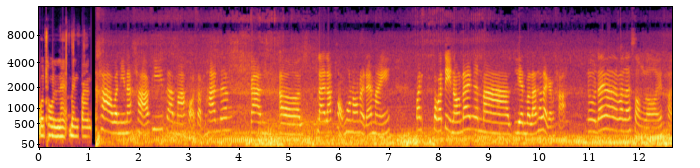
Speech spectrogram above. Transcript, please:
อดทนและแบ่งปัน ค่ะวันนี้นะคะพี่จะมาขอสัมภาษณ์เรื่องการรายรับของพวกน้องหน่อยได้ไหม วันปกติน้องได้เงินมาเรียนวันละเท่าไหร่กันคะหนูได้มาวันละสองร้อยค่ะ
